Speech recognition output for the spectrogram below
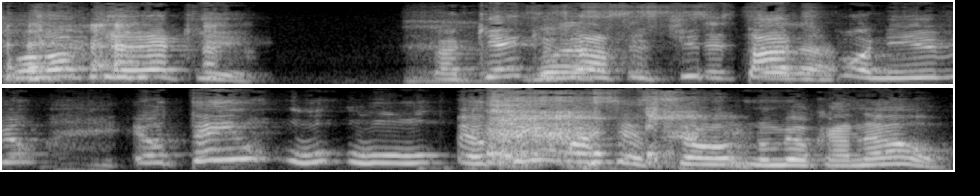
Coloquei aqui. Para quem quiser assistir, está disponível. Eu tenho, o, o, eu tenho uma sessão no meu canal.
